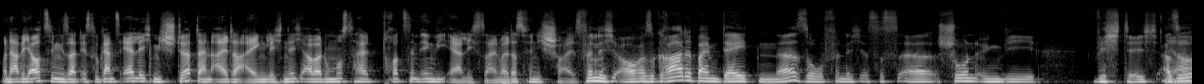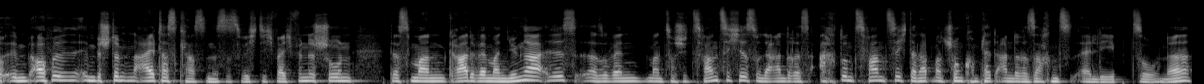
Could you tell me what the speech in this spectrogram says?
Und da habe ich auch zu ihm gesagt, ist so ganz ehrlich, mich stört dein Alter eigentlich nicht, aber du musst halt trotzdem irgendwie ehrlich sein, weil das finde ich scheiße. Finde ich auch. Also gerade beim Daten, ne, so finde ich, ist es äh, schon irgendwie wichtig. Also Ja. im, auch in, in bestimmten Altersklassen ist es wichtig, weil ich finde schon, dass man, gerade wenn man jünger ist, also wenn man zum Beispiel 20 ist und der andere ist 28, dann hat man schon komplett andere Sachen erlebt, so, ne?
